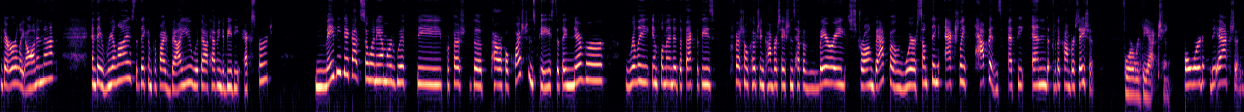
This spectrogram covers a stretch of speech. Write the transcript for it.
they're early on in that, and they realize that they can provide value without having to be the expert, maybe they got so enamored with the profession, the powerful questions piece that they never really implemented the fact that these professional coaching conversations have a very strong backbone where something actually happens at the end of the conversation. Forward the action. Forward the action.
